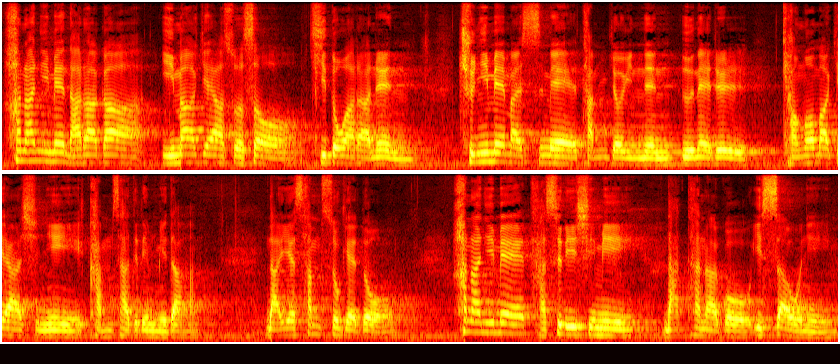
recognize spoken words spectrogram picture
하나님의 나라가 임하게 하소서 기도하라는 주님의 말씀에 담겨 있는 은혜를 경험하게 하시니 감사드립니다. 나의 삶 속에도 하나님의 다스리심이 나타나고 있사오니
